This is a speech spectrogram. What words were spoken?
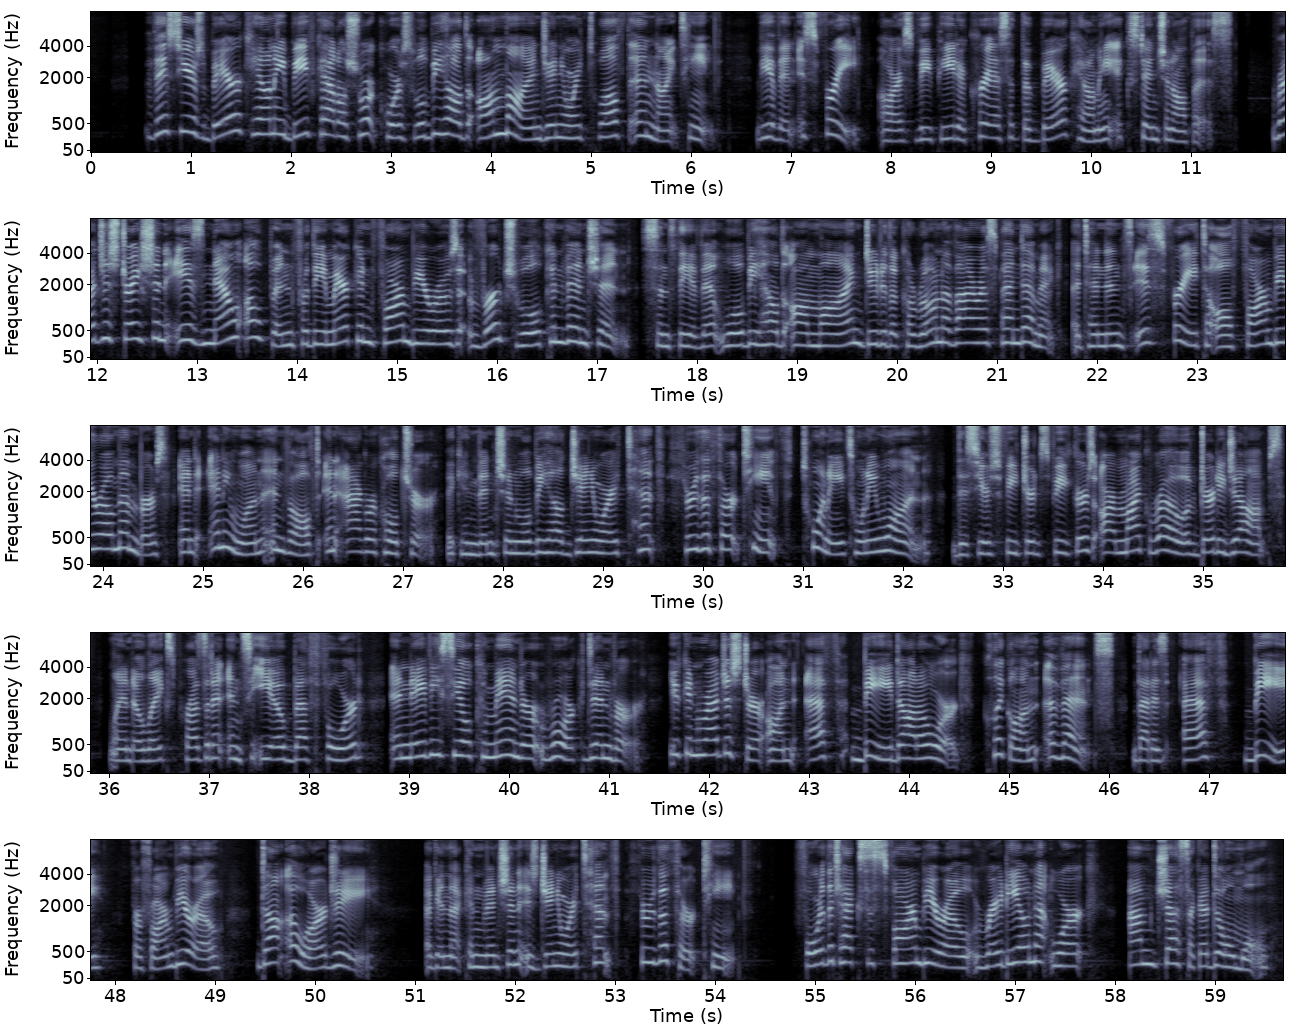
This year's Bexar County Beef Cattle Short Course will be held online January 12th and 19th. The event is free. RSVP to Chris at the Bexar County Extension Office. Registration is now open for the American Farm Bureau's virtual convention. Since the event will be held online due to the coronavirus pandemic, attendance is free to all Farm Bureau members and anyone involved in agriculture. The convention will be held January 10th through the 13th, 2021. This year's featured speakers are Mike Rowe of Dirty Jobs, Land Lakes President and CEO Beth Ford, and Navy SEAL Commander Rorke Denver. You can register on FB.org. Click on Events. That is FB for Farm Bureau.org. Again, that convention is January 10th through the 13th. For the Texas Farm Bureau Radio Network, I'm Jessica Domel.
